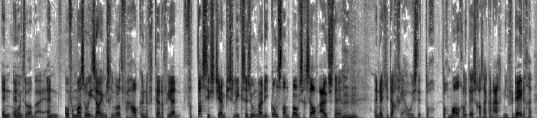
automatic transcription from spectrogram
en, hoort er wel bij. ja. en over Mazraoui zou je misschien wel het verhaal kunnen vertellen van ja, een fantastisch Champions League seizoen, waar hij constant boven zichzelf uitsteeg. Mhm. En dat je dacht van ja, hoe is dit toch, toch mogelijk? Deze gast, hij kan eigenlijk niet verdedigen. Hij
